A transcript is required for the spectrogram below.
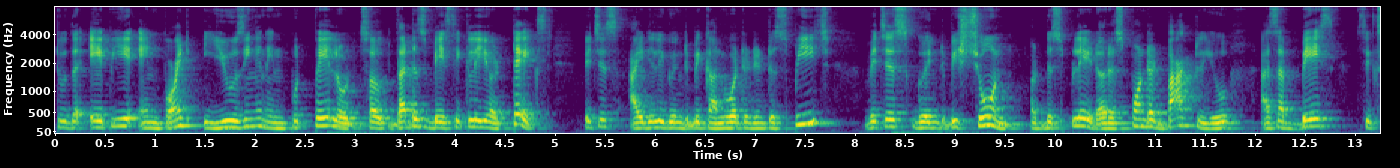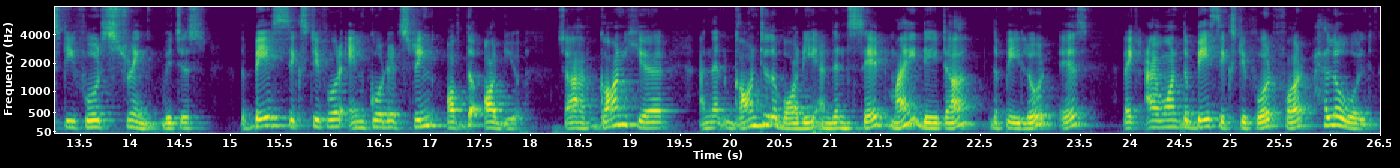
to the API endpoint using an input payload. So that is basically your text, which is ideally going to be converted into speech, which is going to be shown or displayed or responded back to you as a base 64 string, which is the base 64 encoded string of the audio. So I have gone here and then gone to the body and then said my data, the payload is like I want the base 64 for hello world.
